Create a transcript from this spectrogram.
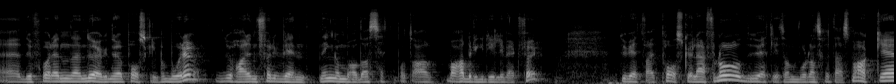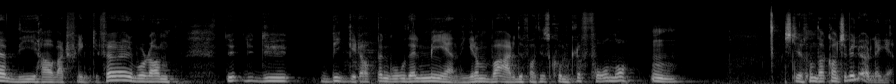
Eh, Du får en nøgne påskeøl på bordet. Du har en forventning om hva du har sett på av hva har bryggeriet levert før. Du vet hva et påskeøl er for noe, du vet litt om hvordan skal dette smake. De har vært flinke før. hvordan Du, du, du bygger opp en god del meninger om hva er det du faktisk kommer til å få nå. Slik som da kanskje vil ødelegge.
